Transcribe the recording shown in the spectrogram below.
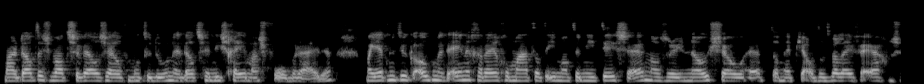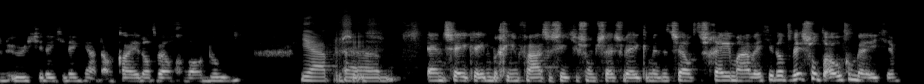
Maar dat is wat ze wel zelf moeten doen en dat zijn die schema's voorbereiden. Maar je hebt natuurlijk ook met enige regelmaat dat iemand er niet is. Hè? En als er een no-show hebt, dan heb je altijd wel even ergens een uurtje dat je denkt, ja, dan kan je dat wel gewoon doen. Ja, precies. Ehm, en zeker in de beginfase zit je soms zes weken met hetzelfde schema, weet je, dat wisselt ook een beetje.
